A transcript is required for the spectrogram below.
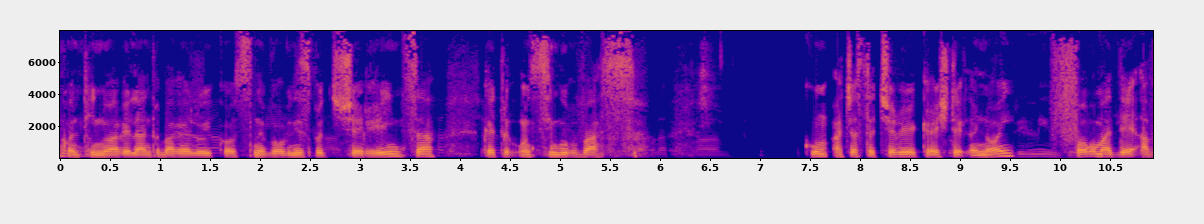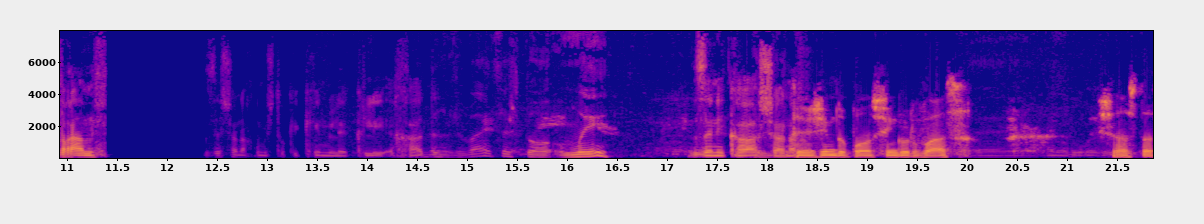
Continuare la întrebarea lui Cos, ne vorbim despre cerința către un singur vas cum această cerere crește în noi forma de Avram. Tânjim după un singur vas și asta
